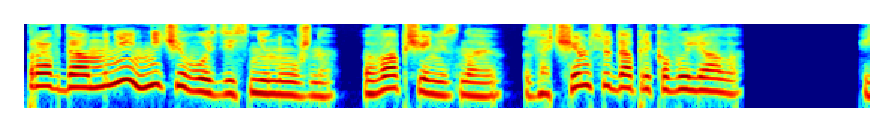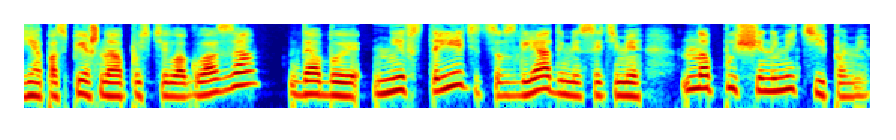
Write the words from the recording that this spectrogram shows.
Правда, мне ничего здесь не нужно. Вообще не знаю, зачем сюда приковыляла. Я поспешно опустила глаза, дабы не встретиться взглядами с этими напыщенными типами.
